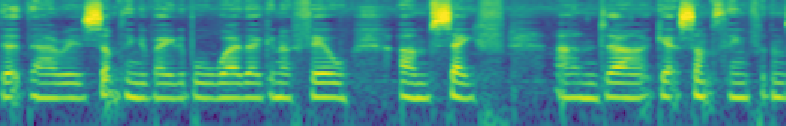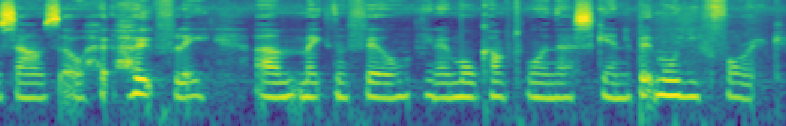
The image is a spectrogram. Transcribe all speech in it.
that there is something available where they're going to feel um, safe and uh, get something for themselves that will ho- hopefully um, make them feel you know more comfortable in their skin, a bit more euphoric.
